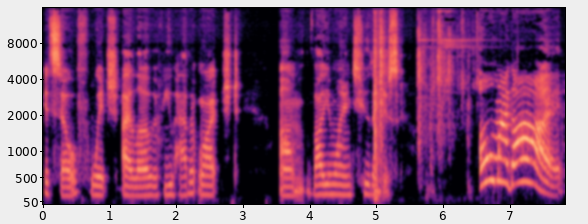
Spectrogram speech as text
itself, which I love. If you haven't watched um, volume one and two, that just Oh my god!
